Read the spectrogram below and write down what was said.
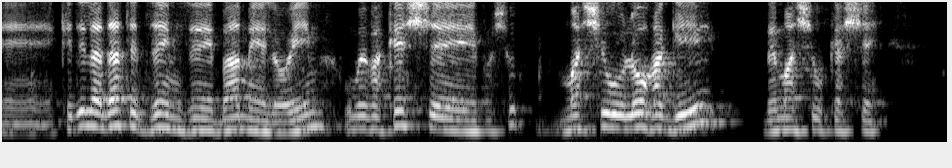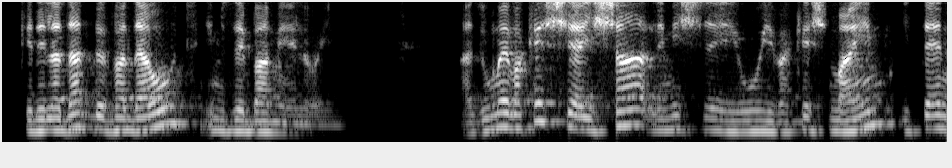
אה, כדי לדעת את זה, אם זה בא מאלוהים, הוא מבקש פשוט משהו לא רגיל ומשהו קשה, כדי לדעת בוודאות אם זה בא מאלוהים. אז הוא מבקש שהאישה, למי שהוא יבקש מים, ייתן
